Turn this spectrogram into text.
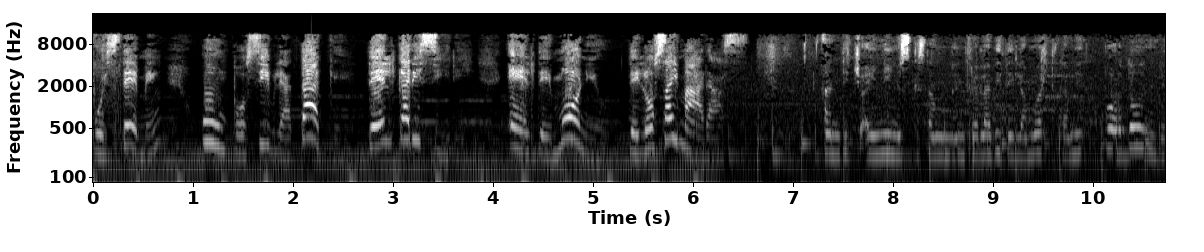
pues temen un posible ataque del Cariciri, el demonio de los Aymaras. Han dicho, hay niños que están entre la vida y la muerte también. ¿Por dónde?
